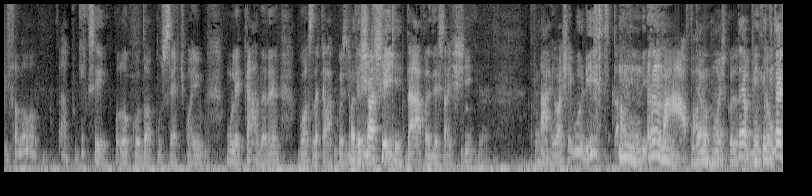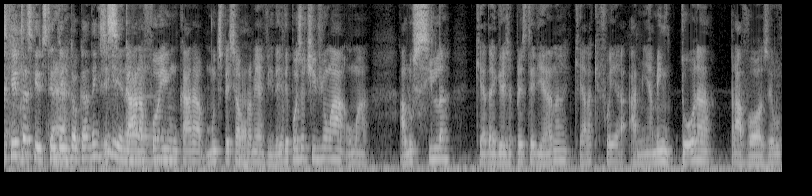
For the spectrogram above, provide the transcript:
e falou. Ah, por que, que você colocou o Dó com sétima aí? Molecada, né? Gosta daquela coisa de Pra querer deixar chique. enfeitar, pra deixar chique. né? Ah, eu achei bonito e tal. E ele pá, falou um monte de coisa é, pra mim. porque Então, o que tá escrito, tá escrito. Se tem É. que tocando, tem que seguir, esse né? cara foi um cara muito especial É. pra minha vida. E depois eu tive uma, uma a Lucila, que é da igreja presbiteriana, que ela que foi a, a minha mentora pra voz. Eu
